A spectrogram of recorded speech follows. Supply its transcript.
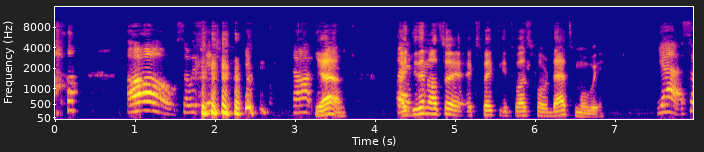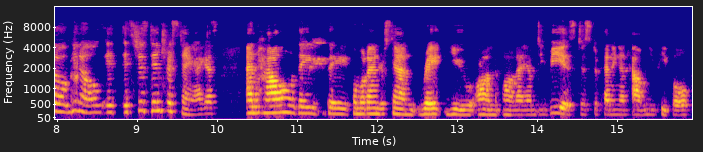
oh, so it's not. yeah. I didn't also expect it was for that movie yeah so you know it, it's just interesting i guess and how they they from what i understand rate you on on imdb is just depending on how many people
